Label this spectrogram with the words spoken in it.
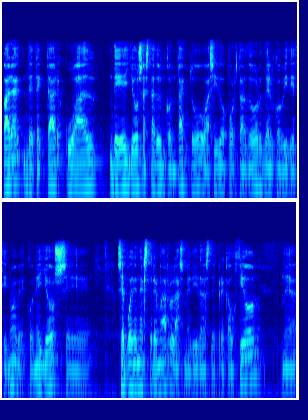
para detectar cuál de ellos ha estado en contacto o ha sido portador del COVID-19. Con ellos se pueden extremar las medidas de precaución, eh,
